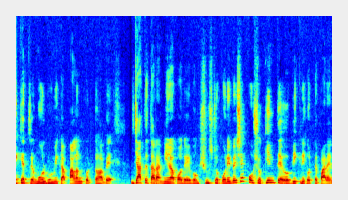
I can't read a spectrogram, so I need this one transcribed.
এক্ষেত্রে মূল ভূমিকা পালন করতে হবে, যাতে তারা নিরাপদে এবং সুষ্ঠু পরিবেশে পশু কিনতে ও বিক্রি করতে পারেন।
